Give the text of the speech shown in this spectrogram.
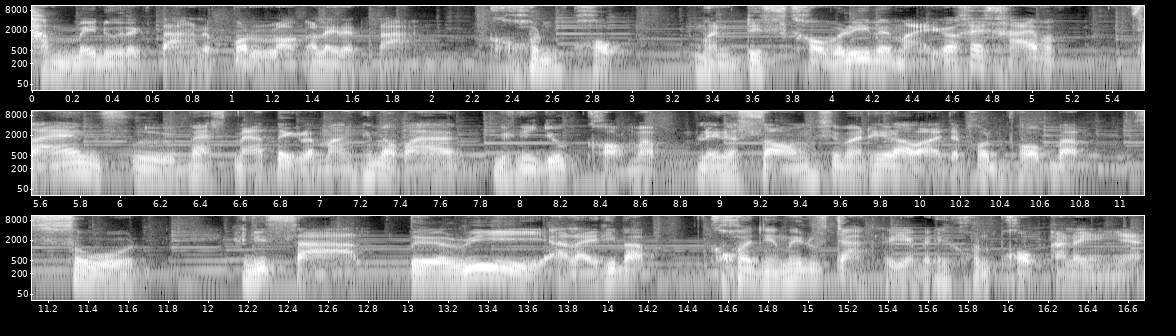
ทำเมนูต่างๆ แล้วปลดล็อกอะไรต่างๆค้นพบเหมือน discovery ใหม่ๆ ก็คล้ายๆแบบ science หรือ mathematics ละมั้งที่แบบว่าอยู่ในยุคของแบบเรเนซองส์ใช่ไหมที่เราอาจจะค้นพบแบบสูตรคณิตศาสตร์ theory อะไรที่แบบคนยังไม่รู้จักหรือยังไม่ได้ค้นพบอะไรอย่างเงี้ย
